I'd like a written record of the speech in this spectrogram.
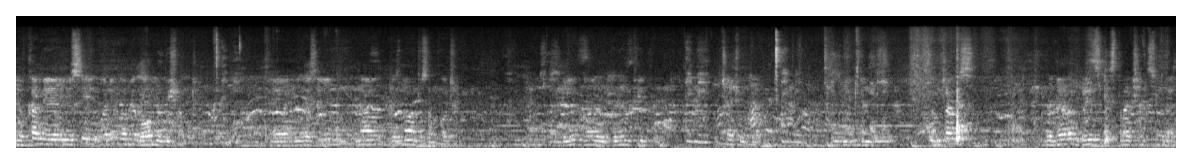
You come here, you see, when you go back home, you'll be shocked. Uh, you see, now there's no one to support you. Believe God will bring people. Amen. The church will grow. Amen. And sometimes the devil brings distraction so that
